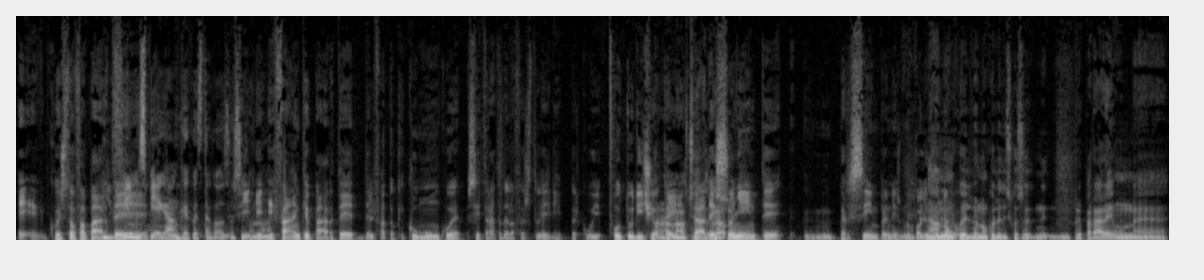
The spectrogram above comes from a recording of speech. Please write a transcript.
E questo fa parte. Il film spiega anche questa cosa. Sì, e, e, fa anche parte del fatto che comunque si tratta della First Lady. Per cui o tu dici, no, ok, no, no, certo, adesso però... niente, mm, per sempre, non voglio No, non quello, non quello discorso. Preparare un. Eh,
